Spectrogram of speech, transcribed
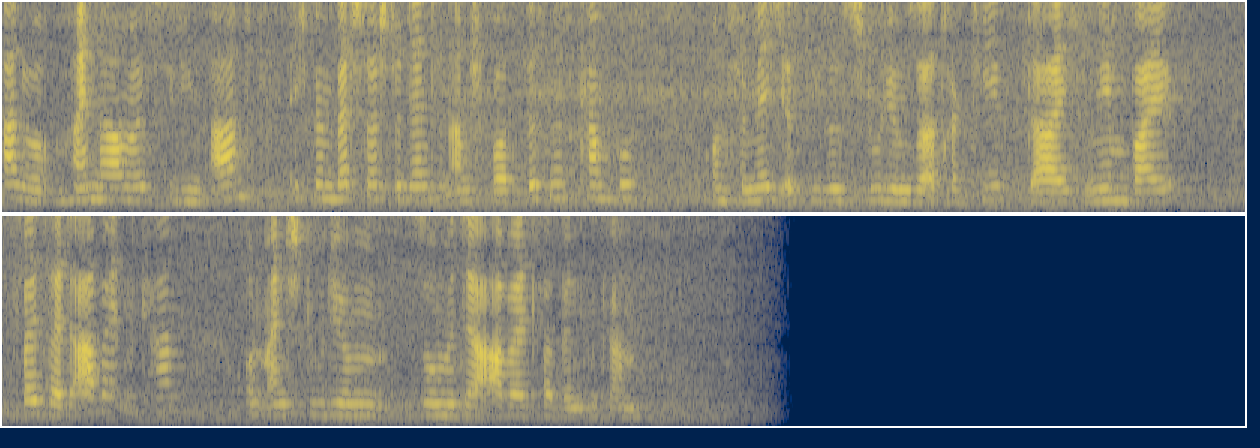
Hallo, mein Name ist Feline Arndt. Ich bin Bachelorstudentin am Sport Business Campus und für mich ist dieses Studium so attraktiv, da ich nebenbei Vollzeit arbeiten kann und mein Studium so mit der Arbeit verbinden kann.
